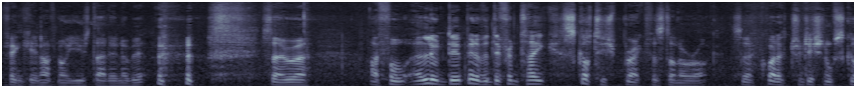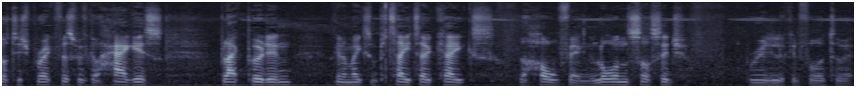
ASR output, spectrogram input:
thinking I've not used that in a bit. so uh, I thought a little bit of a different take. Scottish breakfast on a rock. So quite a traditional Scottish breakfast. We've got haggis, black pudding, we're going to make some potato cakes, the whole thing. Lorne sausage, really looking forward to it.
